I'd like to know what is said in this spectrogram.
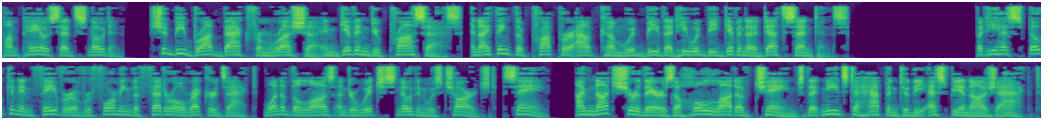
Pompeo said Snowden should be brought back from Russia and given due process, and I think the proper outcome would be that he would be given a death sentence. But he has spoken in favor of reforming the Federal Records Act, one of the laws under which Snowden was charged, saying, "'I'm not sure there's a whole lot of change that needs to happen to the Espionage Act.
